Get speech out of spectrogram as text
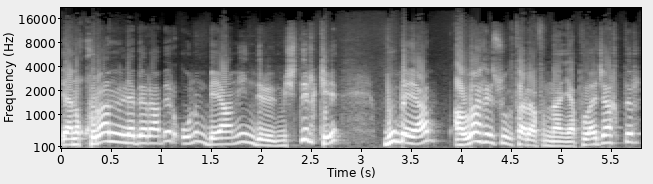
Yani Kur'an ile beraber onun beyanı indirilmiştir ki bu beyan Allah Resulü tarafından yapılacaktır.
